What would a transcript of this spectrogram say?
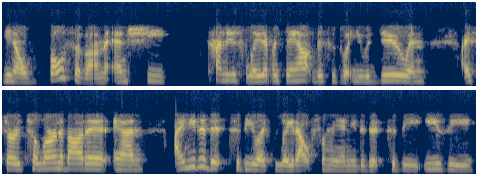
you know, both of them, and she kind of just laid everything out. This is what you would do, and I started to learn about it, and I needed it to be like laid out for me. I needed it to be easy,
